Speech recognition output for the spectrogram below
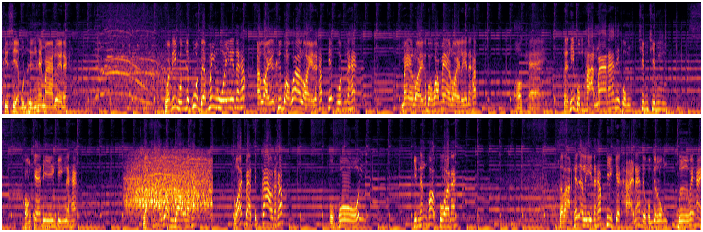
ที่เสียบุญถึงให้มาด้วยนะ วันนี้ผมจะพูดแบบไม่อวยเลยนะครับ อร่อยก็คือบอกว่าอร่อยนะครับ เทพพลนะฮะ ไม่อร่อยก็บอกว่าไม่อร่อยเลยนะครับ Okay. แต่ที่ผมผ่านมานะที่ผมชิมชิมของแกดีจริงๆนะฮะ ราคาย่อมเยานะครับร้อยแปดสิบเก้านะครับ โอ้โห กินทั้งครอบครัวนะ ตลาดเพชรอารีนะครับ ที่แกขายนะ เดี๋ยวผมจะลงเบอร์ไว้ให้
